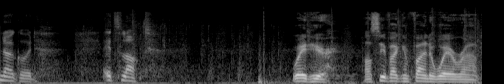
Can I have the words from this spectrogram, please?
no good. It's locked. Wait here. I'll see if I can find a way around.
